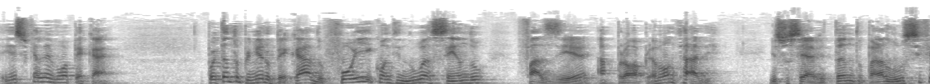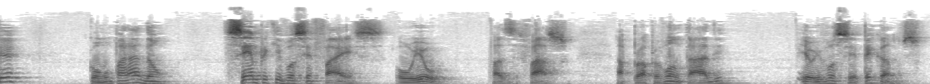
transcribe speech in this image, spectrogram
isso que a levou a pecar. Portanto, o primeiro pecado foi e continua sendo fazer a própria vontade. Isso serve tanto para Lúcifer como para Adão. Sempre que você faz, ou eu faz, faço, a própria vontade, eu e você pecamos.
